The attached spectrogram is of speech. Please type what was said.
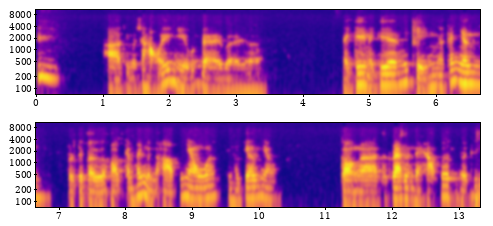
ừ. à, thì mình sẽ hỏi nhiều vấn đề về ờ, này kia này kia mấy chuyện à, cá nhân. Rồi từ từ họ cảm thấy mình hợp với nhau á thì họ chơi với nhau. Còn à, thực ra lên đại học á, rồi cái,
